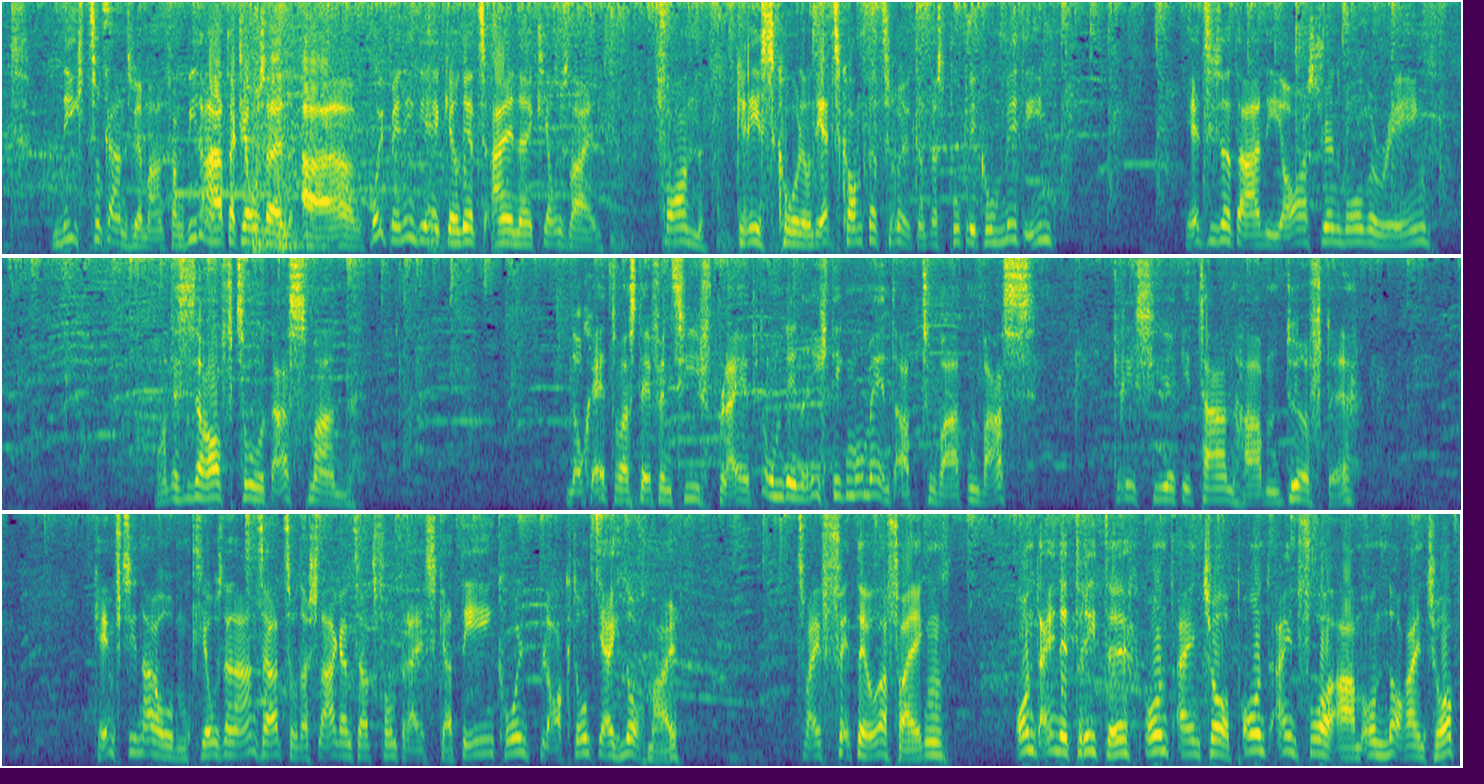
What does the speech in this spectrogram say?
nicht so ganz wie am Anfang. Wieder hat er Clothesline. Ah, Whippen in die Ecke und jetzt eine Clothesline von Chris Kohle. Und jetzt kommt er zurück und das Publikum mit ihm. Jetzt ist er da, die Austrian Wolverine. Und es ist darauf zu, dass man noch etwas defensiv bleibt, um den richtigen Moment abzuwarten, was Chris hier getan haben dürfte kämpft sie nach oben. Closen Ansatz oder Schlagansatz von 30er. Den Kohlen blockt und gleich nochmal. Zwei fette Ohrfeigen. Und eine dritte und ein Job und ein Vorarm und noch ein Job.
